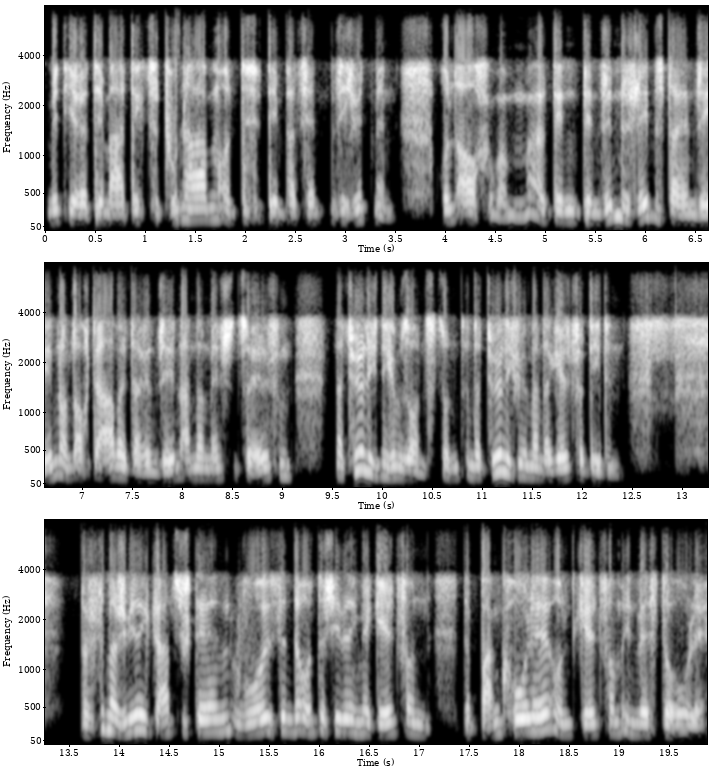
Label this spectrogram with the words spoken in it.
mit ihrer Thematik zu tun haben und dem Patienten sich widmen und auch ähm, den, den Sinn des Lebens darin sehen und auch der Arbeit darin sehen, anderen Menschen zu helfen. Natürlich nicht umsonst und, natürlich will man da Geld verdienen. Das ist immer schwierig darzustellen, wo ist denn der Unterschied, wenn ich mir Geld von der Bank hole und Geld vom Investor hole.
